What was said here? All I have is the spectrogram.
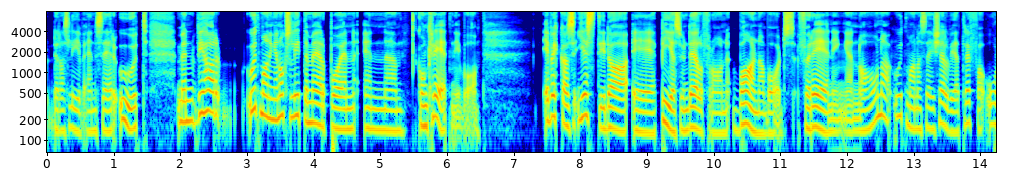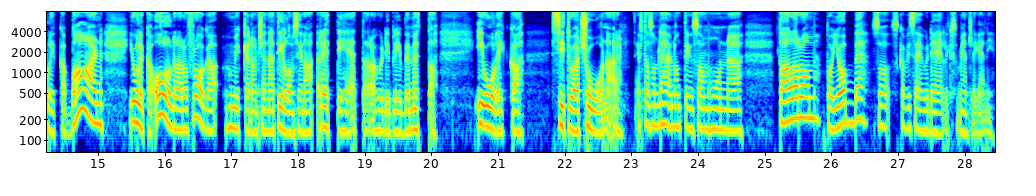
deras liv än ser ut. Men vi har utmaningen också lite mer på en, en eh, konkret nivå. Veckans gäst idag är Pia Sundell från Barnavårdsföreningen och hon har utmanat sig själv i att träffa olika barn i olika åldrar och fråga hur mycket de känner till om sina rättigheter och hur de blir bemötta i olika situationer. Eftersom det här är någonting som hon eh, talar om på jobbet så ska vi se hur det är liksom egentligen i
